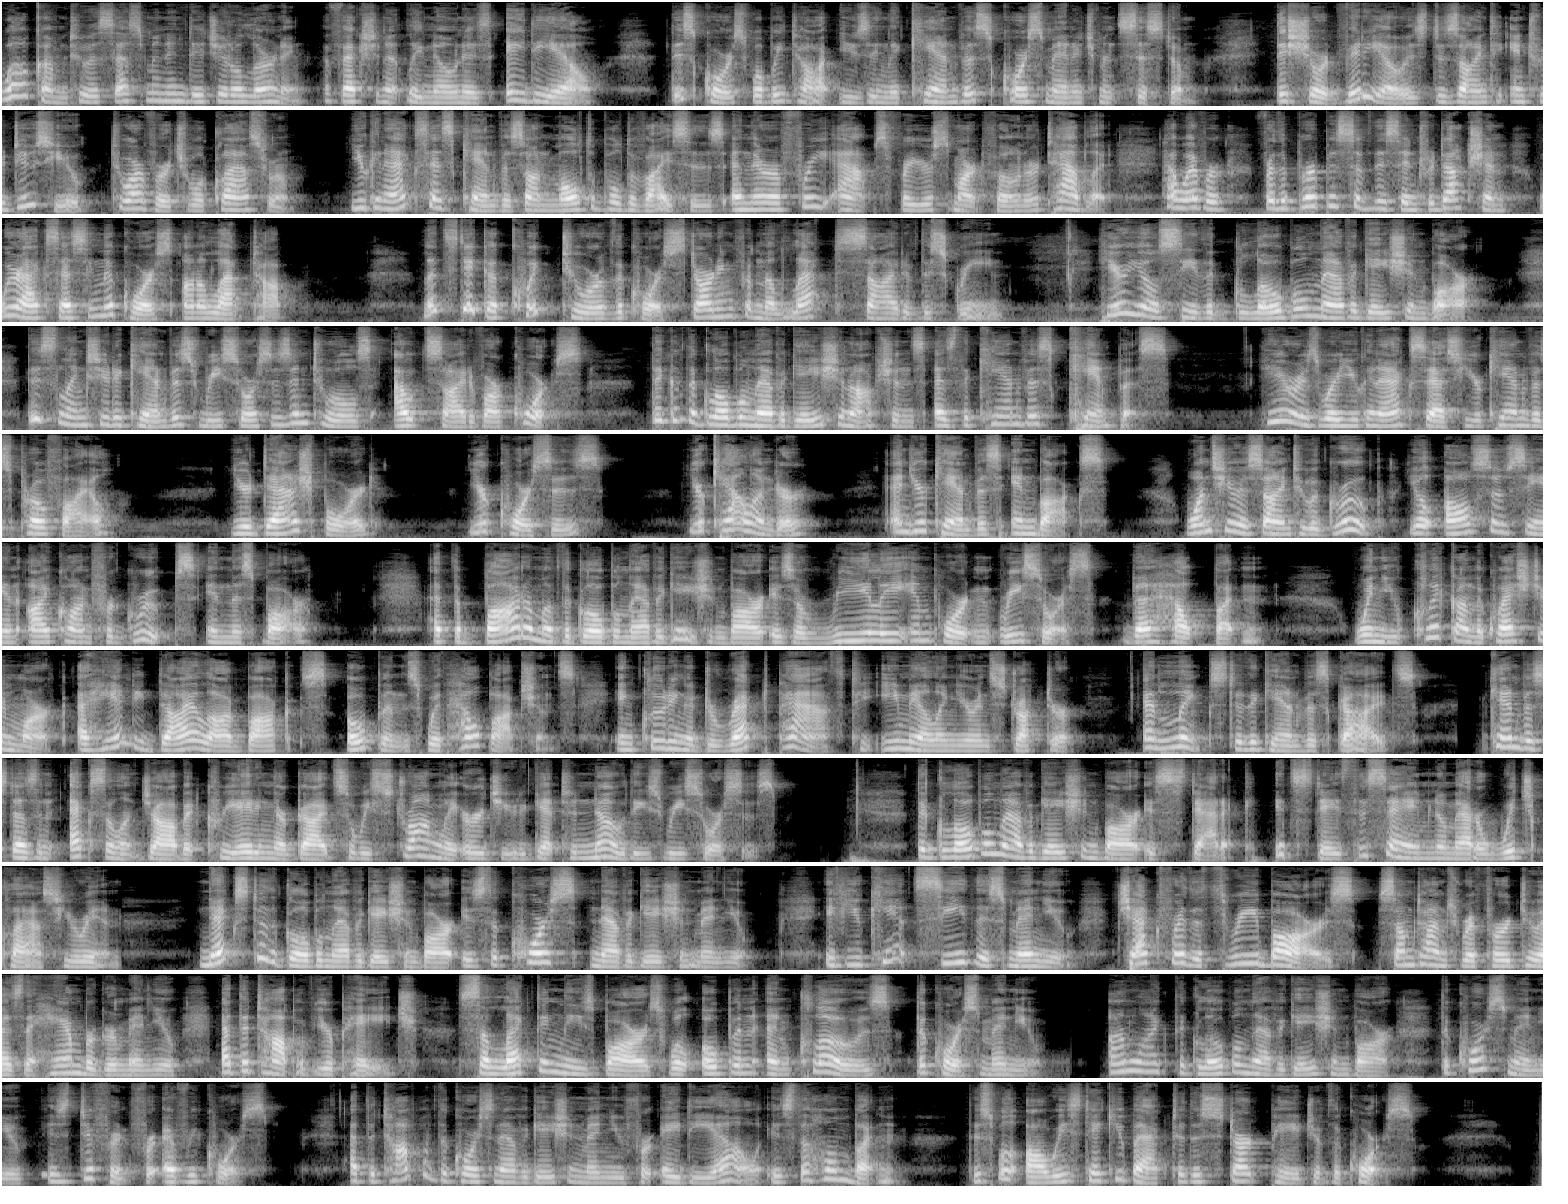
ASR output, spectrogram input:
Welcome to Assessment in Digital Learning, affectionately known as ADL. This course will be taught using the Canvas course management system. This short video is designed to introduce you to our virtual classroom. You can access Canvas on multiple devices and there are free apps for your smartphone or tablet. However, for the purpose of this introduction, we're accessing the course on a laptop. Let's take a quick tour of the course starting from the left side of the screen. Here you'll see the Global Navigation bar. This links you to Canvas resources and tools outside of our course. Think of the Global Navigation options as the Canvas campus. Here is where you can access your Canvas profile, your dashboard, your courses, your calendar, and your Canvas inbox. Once you're assigned to a group, you'll also see an icon for groups in this bar. At the bottom of the global navigation bar is a really important resource, the Help button. When you click on the question mark, a handy dialog box opens with help options, including a direct path to emailing your instructor and links to the Canvas guides. Canvas does an excellent job at creating their guides, so we strongly urge you to get to know these resources. The global navigation bar is static. It stays the same no matter which class you're in. Next to the global navigation bar is the course navigation menu. If you can't see this menu, check for the three bars, sometimes referred to as the hamburger menu, at the top of your page. Selecting these bars will open and close the course menu. Unlike the global navigation bar, the course menu is different for every course. At the top of the course navigation menu for ADL is the Home button. This will always take you back to the start page of the course.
